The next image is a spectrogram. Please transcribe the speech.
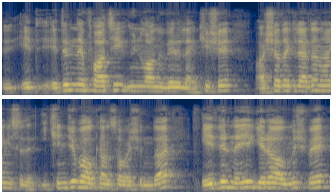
Ed- Edirne Fatih ünvanı verilen kişi aşağıdakilerden hangisidir? İkinci Balkan Savaşı'nda Edirne'yi geri almış ve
